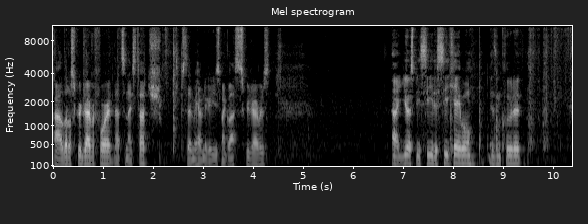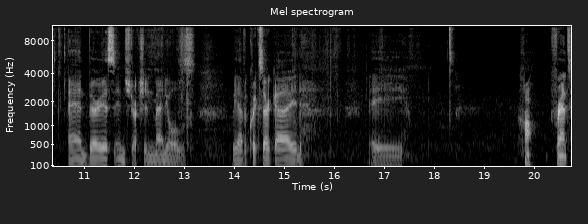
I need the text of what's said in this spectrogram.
A uh, little screwdriver for it, that's a nice touch. Instead of me having to go use my glasses screwdrivers. Uh, USB-C to C cable is included. And various instruction manuals. We have a quick start guide, a huh, France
